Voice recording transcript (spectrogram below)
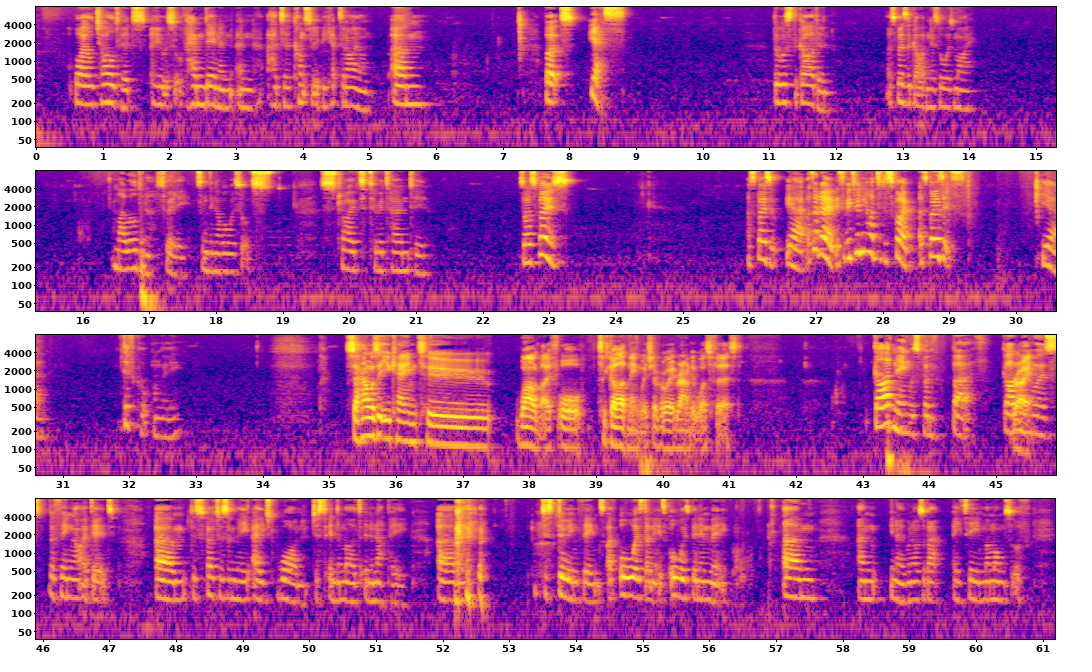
wild childhoods, who were sort of hemmed in and, and had to constantly be kept an eye on. Um, But yes, there was the garden. I suppose the garden is always my my wilderness, really. Something I've always sort of strived to return to. So I suppose, I suppose, it, yeah, I don't know. It's it's really hard to describe. I suppose it's, yeah, difficult one really. So, how was it you came to wildlife or to gardening, whichever way around it was first? Gardening was from birth. Gardening Right. was the thing that I did. Um, there's photos of me aged one, just in the mud in a nappy, um, just doing things. I've always done it. It's always been in me. Um, and you know, when I was about eighteen, my mum sort of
